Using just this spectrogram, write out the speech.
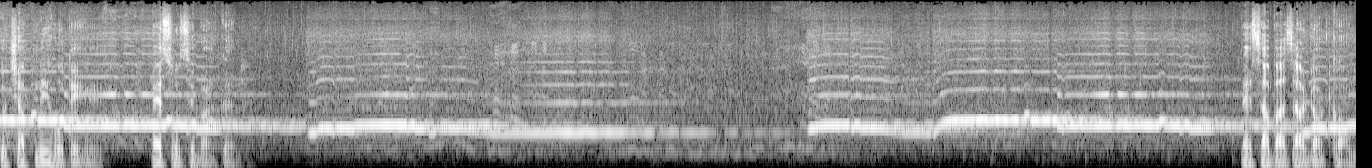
कुछ अपने होते हैं पैसों से बढ़कर। पैसा बाज़ार डॉट कॉम।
